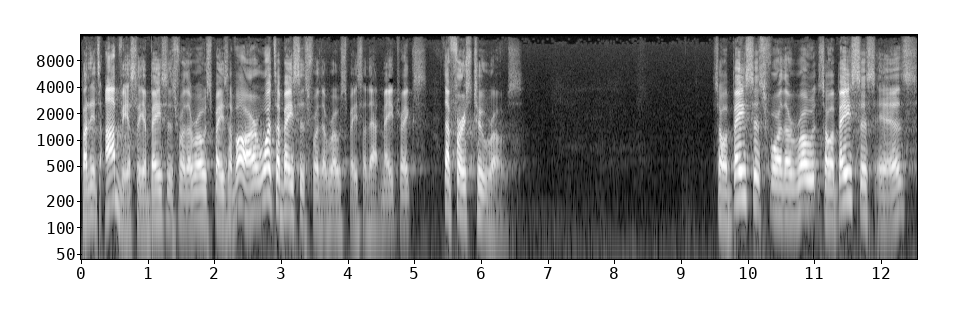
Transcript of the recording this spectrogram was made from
But it's obviously a basis for the row space of R. What's a basis for the row space of that matrix? The first two rows. So a basis for the row, so a basis is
